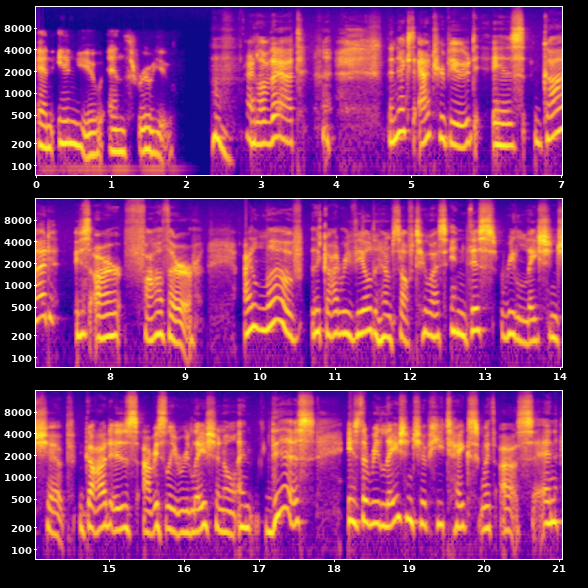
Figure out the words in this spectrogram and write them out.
and in you and through you. Hmm, I love that. the next attribute is God is our Father. I love that God revealed himself to us in this relationship. God is obviously relational, and this is the relationship he takes with us. And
